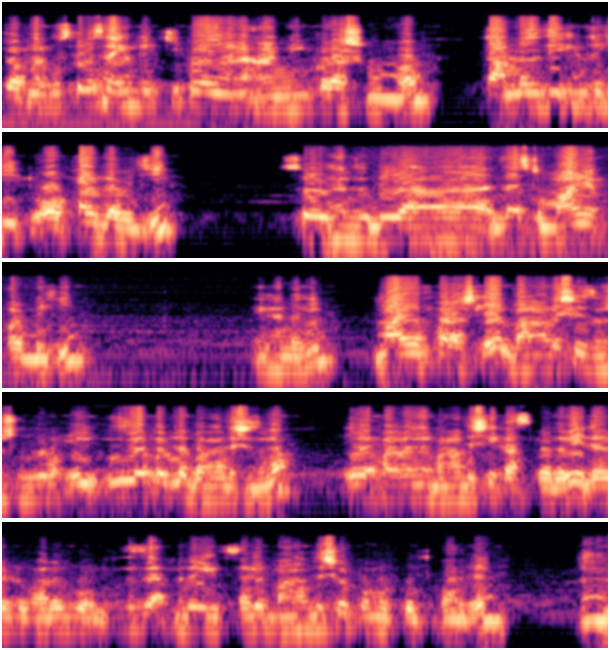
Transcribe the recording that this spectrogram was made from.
তো আপনারা বুঝতে পারছেন এখান থেকে কি পরিমাণে আর্নিং করা সম্ভব? তো আমরা যদি এখান থেকে একটু অফারগুলো দেখি সো এখানে যদি জাস্ট মাই অফার দেখি, এখানে দেখি মাই অফার আসলে বাংলাদেশের জন্য শুধু এই এই অফারগুলো বাংলাদেশের জন্য, এই অফারগুলো বাংলাদেশে কাজ করা যাবে, এটা একটু ভালো আপনারা চাইলে বাংলাদেশেও প্রমোট করতে পারবেন। হুম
